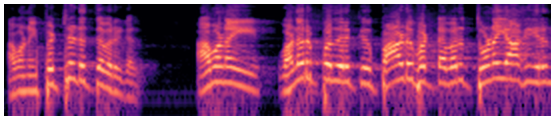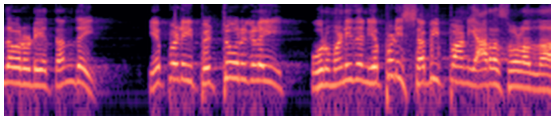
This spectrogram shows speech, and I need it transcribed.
அவனை பெற்றெடுத்தவர்கள். அவனை வளர்ப்பதற்கு பாடுபட்டவர் துணையாக இருந்தவருடைய தந்தை. எப்படி பெற்றோர்களை ஒரு மனிதன் எப்படி சபிப்பான் யார சொல்லலா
